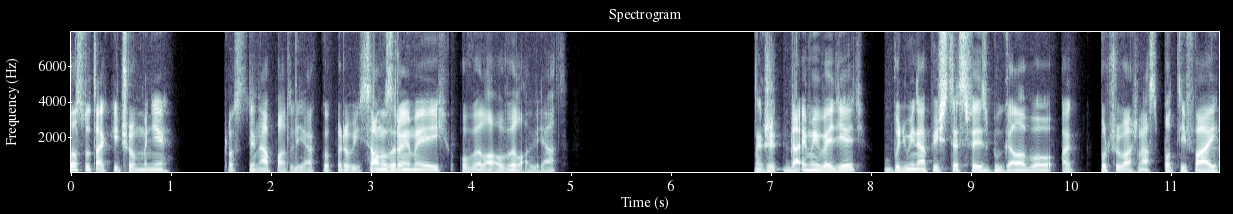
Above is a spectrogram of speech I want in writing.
To sú takí, čo mne proste napadli ako prvý. Samozrejme je ich oveľa, oveľa viac. Takže daj mi vedieť, buď mi napíš cez Facebook, alebo ak počúvaš na Spotify,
